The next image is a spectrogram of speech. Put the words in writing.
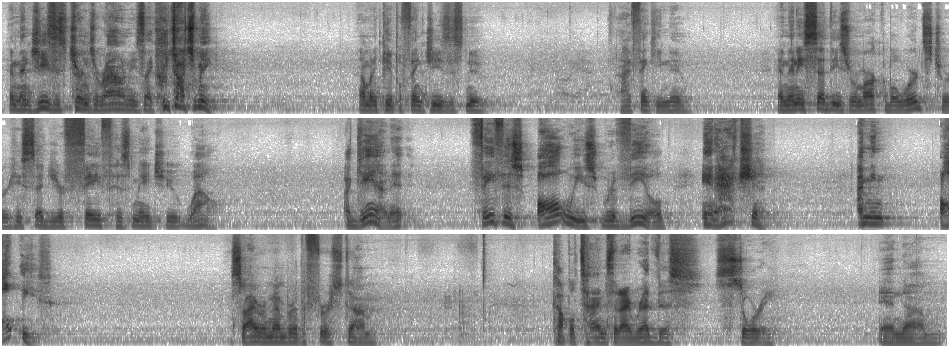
And then Jesus turns around and he's like, Who touched me? How many people think Jesus knew? I think he knew. And then he said these remarkable words to her. He said, Your faith has made you well. Again, it, faith is always revealed in action. I mean, always. So I remember the first um, couple times that I read this story. And um,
